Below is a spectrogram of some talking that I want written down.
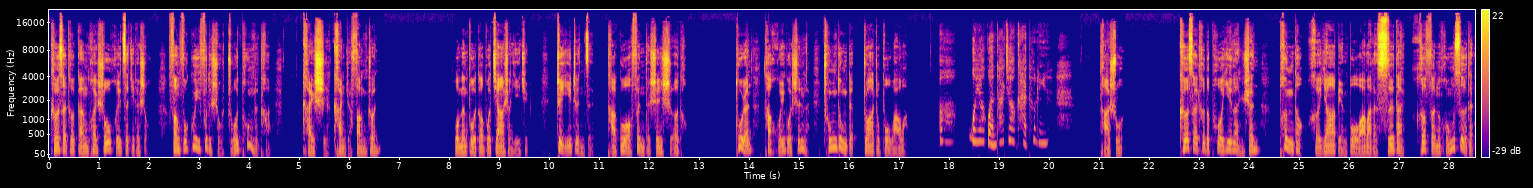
科赛特赶快收回自己的手，仿佛贵妇的手灼痛了他，开始看着方砖。我们不得不加上一句：这一阵子他过分的伸舌头。突然，他回过身来，冲动的抓住布娃娃。“，管她叫卡特琳。”他说。科赛特的破衣烂衫碰到和压扁布娃娃的丝带和粉红色的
